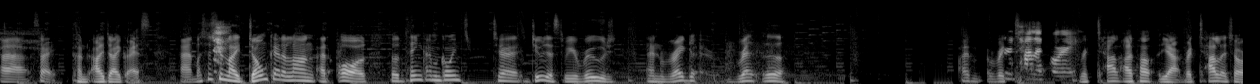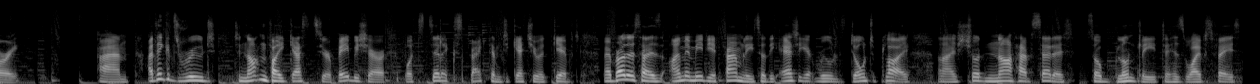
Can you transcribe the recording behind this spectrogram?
Uh, sorry, I digress. Uh, my sister and I don't get along at all, so I think I'm going to do this to be rude and regular. Re-. I'm ret- Retaliatory. retal- I thought, yeah, retaliatory. Um, I think it's rude to not invite guests to your baby shower, but still expect them to get you a gift. My brother says I'm immediate family, so the etiquette rules don't apply, and I should not have said it so bluntly to his wife's face.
